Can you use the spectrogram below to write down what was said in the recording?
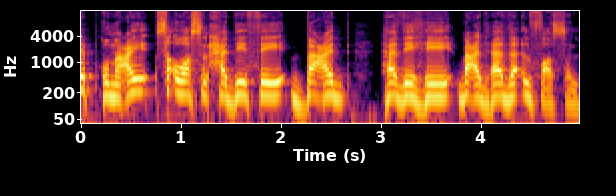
ابقوا معي سأواصل حديثي بعد هذه بعد هذا الفاصل.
